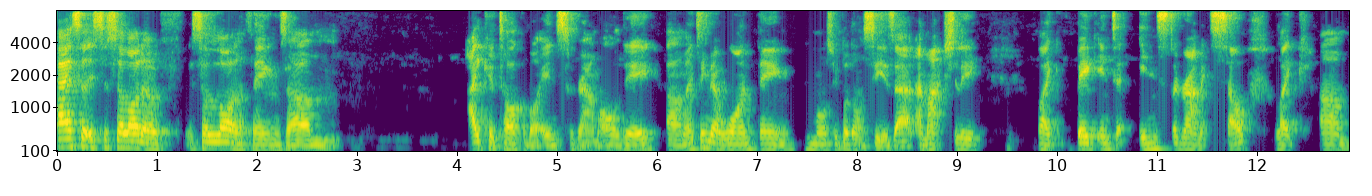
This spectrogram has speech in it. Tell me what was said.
Uh, it's, it's just a lot of it's a lot of things. Um, I could talk about Instagram all day. Um, I think that one thing most people don't see is that I'm actually like big into Instagram itself. Like um,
